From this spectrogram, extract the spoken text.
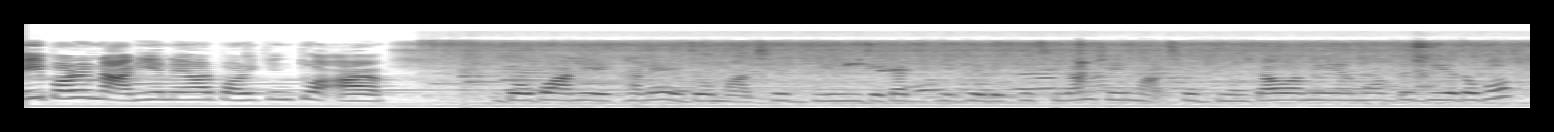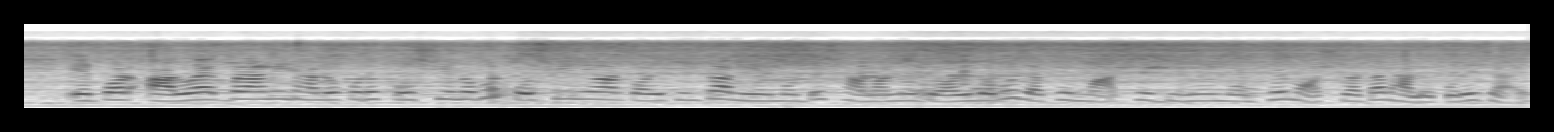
এই পরে নাড়িয়ে নেওয়ার পরে কিন্তু আর দেবো আমি এখানে এই যে মাছের ডিম যেটা ভেজে রেখেছিলাম, সেই মাছের ডিমটাও আমি এর মধ্যে দিয়ে দেবো। এরপর আরও একবার আমি ভালো করে কষিয়ে নেব। কষিয়ে নেওয়ার পরে কিন্তু আমি এর মধ্যে সামান্য জল দেবো যাতে মাছের ডিমের মধ্যে মশলাটা ভালো করে যায়।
